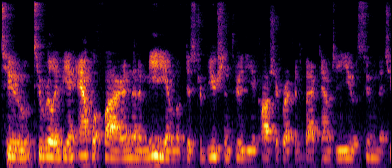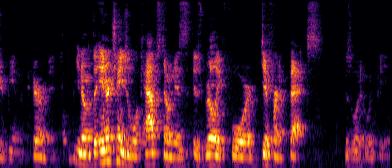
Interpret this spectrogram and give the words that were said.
to, to really be an amplifier and then a medium of distribution through the Akashic records back down to you, assuming that you'd be in the pyramid. You know, the interchangeable capstone is, is really for different effects, is what it would be.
